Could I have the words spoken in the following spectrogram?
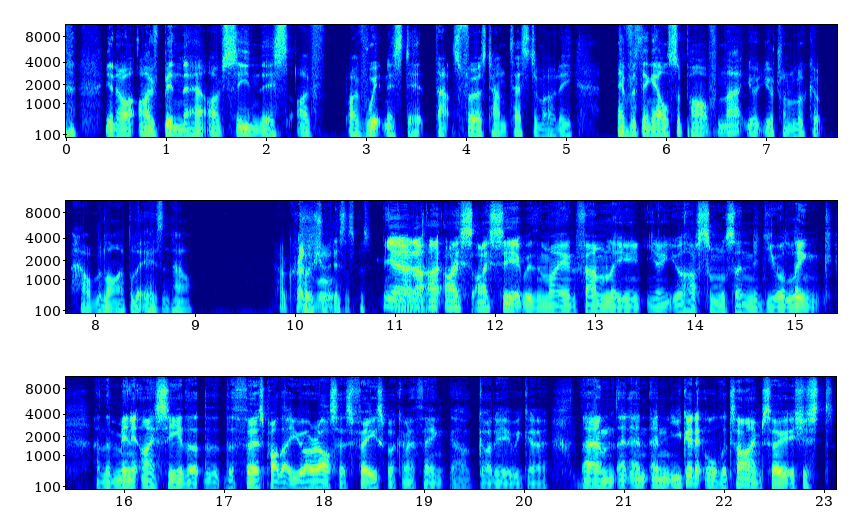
you know i've been there i've seen this i've I've witnessed it. That's first-hand testimony, everything else apart from that, you're, you're trying to look at how reliable it is and how how credible it is, I suppose. Yeah, yeah. I, I, I, see it within my own family. You know, you'll have someone sending you a link, and the minute I see that the, the first part of that URL says Facebook, and I think, oh god, here we go. Um, and, and and you get it all the time. So it's just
